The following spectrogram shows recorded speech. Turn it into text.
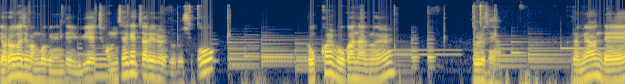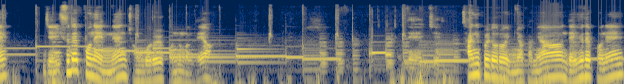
여러 가지 방법이 있는데 위에 점 3개짜리를 누르시고 로컬 보관함을 누르세요. 그러면 내 이제 휴대폰에 있는 정보를 보는 건데요. 네, 이제 상위 폴더로 입력하면 내 휴대폰에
